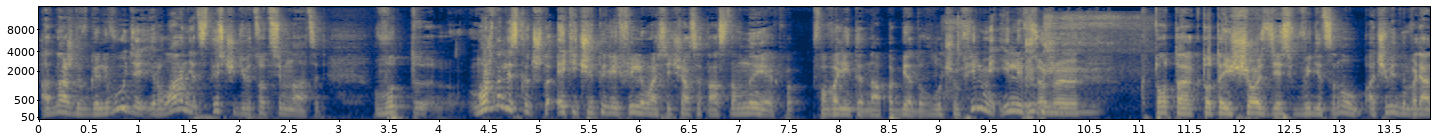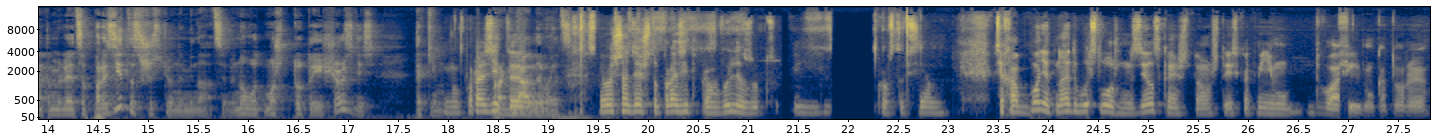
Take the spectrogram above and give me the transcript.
«Однажды в Голливуде», «Ирландец», «1917». Вот э, можно ли сказать, что эти четыре фильма сейчас это основные фавориты на победу в лучшем фильме, или все же кто-то кто еще здесь выйдется? Ну, очевидным вариантом является «Паразиты» с шестью номинациями, но вот может кто-то еще здесь таким ну, паразиты, проглядывается. Я очень надеюсь, что паразиты прям вылезут и просто всем всех обгонят, но это будет сложно сделать, конечно, потому что есть как минимум два фильма, которые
